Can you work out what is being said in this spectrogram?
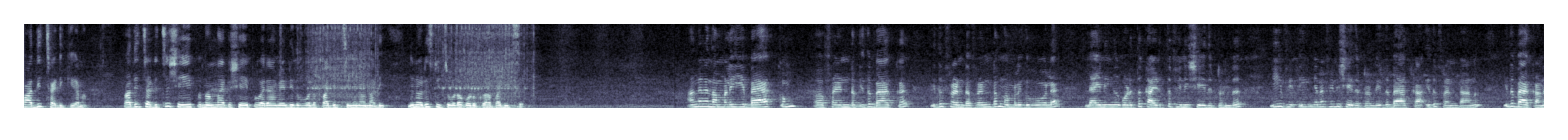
പതിച്ചടിക്കണം. പതിച്ചടിച്ച് ഷേപ്പ് നന്നായിട്ട് ഷേപ്പ് വരാൻ വേണ്ടി ഇതുപോലെ പതിച്ച് ഇങ്ങനെ ഒന്ന് അടി. ഇങ്ങനെ ഒരു സ്റ്റിച്ച് കൂടെ കൊടുക്കുക പതിച്ച്. അങ്ങനെ നമ്മൾ ഈ ബാക്കും ഫ്രണ്ടും ഇത് ബാക്ക് ഇത് ഫ്രണ്ട്. ഫ്രണ്ടും നമ്മൾ ഇതുപോലെ ലൈനിങ് കൊടുത്ത് കഴുത്ത് ഫിനിഷ് ചെയ്തിട്ടുണ്ട്. ഈ ഇങ്ങനെ ഫിനിഷ് ചെയ്തിട്ടുണ്ട്. ഇത് ബാക്ക് ഇത് ഫ്രണ്ടാണ് ഇത് ബാക്കാണ്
